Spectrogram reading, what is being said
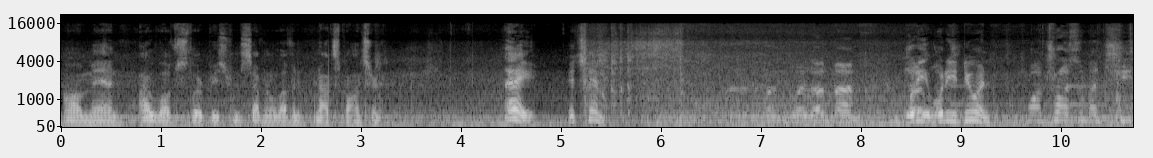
Oh man, I love Slurpees from 7-Eleven. Not sponsored. Hey, it's him. What, up, man? What are you What are you doing? Want to try some of cheese?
